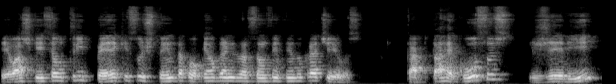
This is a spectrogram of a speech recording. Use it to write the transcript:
Eu acho que esse é o tripé que sustenta qualquer organização sem fins lucrativos. Captar recursos, gerir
